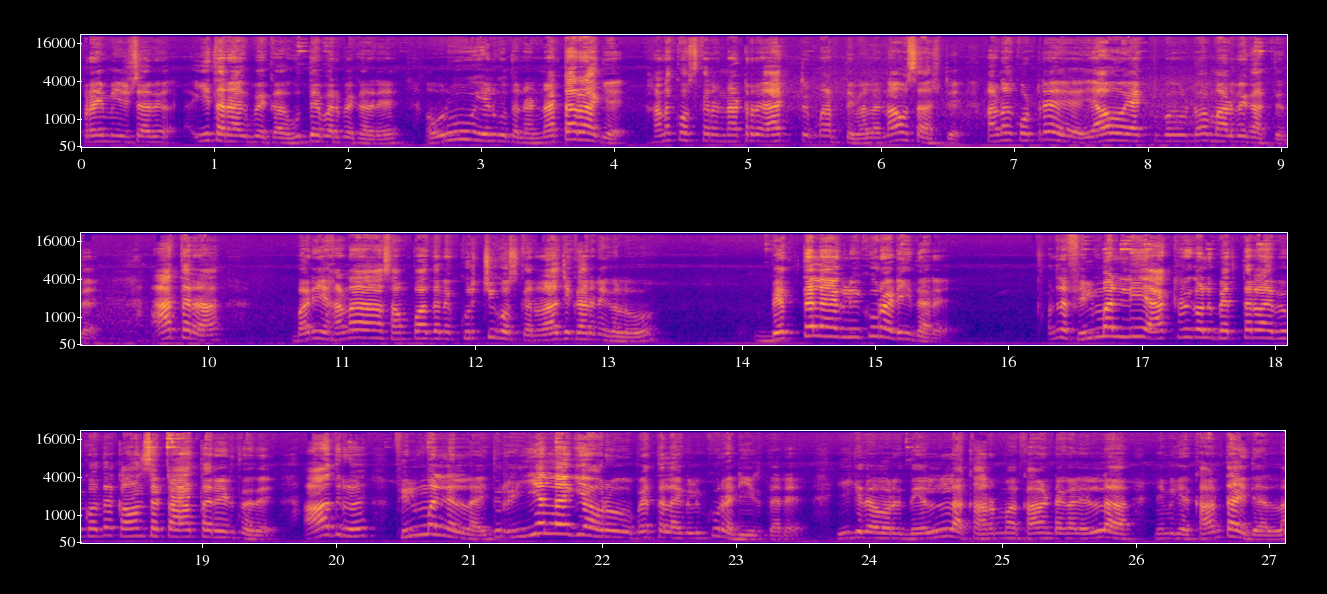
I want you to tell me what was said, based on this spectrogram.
ಪ್ರೈಮ್ ಮಿನಿಸ್ಟರ್ ಈ ಥರ ಆಗಬೇಕಾ, ಹುದ್ದೆ ಬರಬೇಕಾದ್ರೆ? ಅವರು ಏನು ಗೊತ್ತಾ ನಟರಾಗೆ, ಹಣಕ್ಕೋಸ್ಕರ ನಟರು ಆ್ಯಕ್ಟ್ ಮಾಡ್ತೇವಲ್ಲ ನಾವು ಸಹ ಅಷ್ಟೇ. ಹಣ ಕೊಟ್ಟರೆ ಯಾವ ಆ್ಯಕ್ಟ್ ಕೂಡ ಮಾಡಬೇಕಾಗ್ತದೆ. ಆ ಥರ ಬರೀ ಹಣ ಸಂಪಾದನೆ ಕುರ್ಚಿಗೋಸ್ಕರ ರಾಜಕಾರಣಿಗಳು ಬೆತ್ತಲೆ ಆಗಲಿಕ್ಕೂ ರೆಡಿ ಇದ್ದಾರೆ. ಅಂದರೆ ಫಿಲ್ಮಲ್ಲಿ ಆ್ಯಕ್ಟ್ರುಗಳು ಬೆತ್ತಲಾಗಬೇಕು ಅಂದರೆ ಕಾನ್ಸೆಪ್ಟ್ ಆ ಥರ ಇರ್ತದೆ. ಆದರೂ ಫಿಲ್ಮಲ್ಲೆಲ್ಲ ಇದು ರಿಯಲ್ ಆಗಿ ಅವರು ಬೆತ್ತಲಾಗಲಿಕ್ಕೂ ರೆಡಿ ಇರ್ತಾರೆ. ಈಗಿನವರದ್ದು ಎಲ್ಲ ಕರ್ಮ, ಕಾಂಡಗಳೆಲ್ಲ ನಿಮಗೆ ಕಾಣ್ತಾ ಇದೆ ಅಲ್ಲ?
